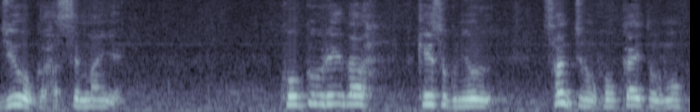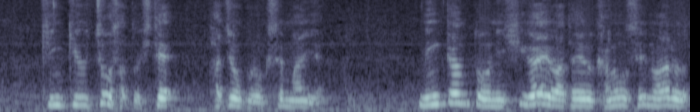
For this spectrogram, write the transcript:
10億8000万円、航空レーダー計測による産地の崩壊等の緊急調査として8億6000万円、民間等に被害を与える可能性のある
